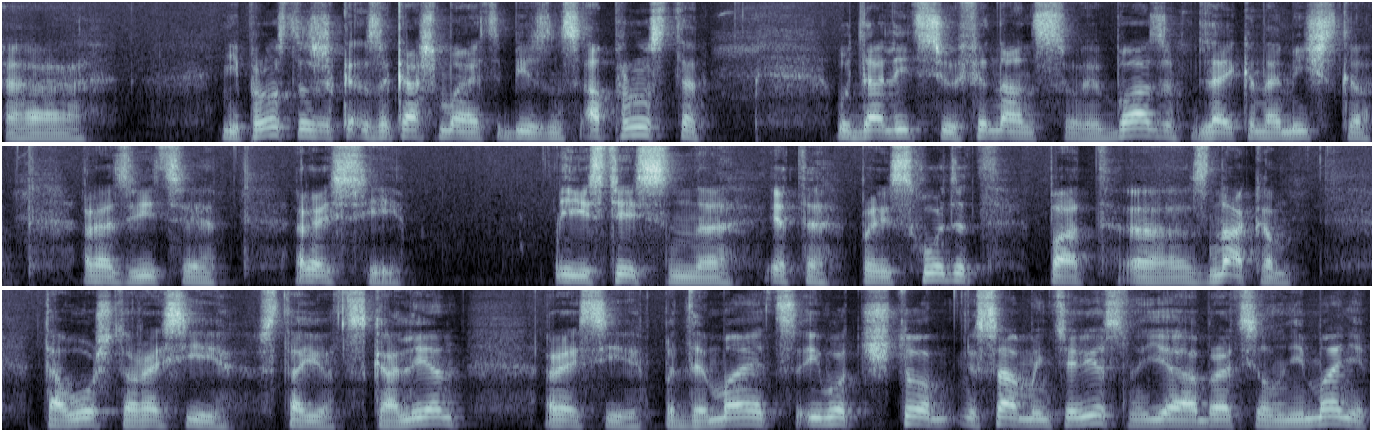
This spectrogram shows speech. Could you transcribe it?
э, не просто закошмарить бизнес, а просто удалить всю финансовую базу для экономического развития России. И, естественно, это происходит под э, знаком того, что Россия встает с колен, Россия поднимается. И вот что самое интересное, я обратил внимание,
